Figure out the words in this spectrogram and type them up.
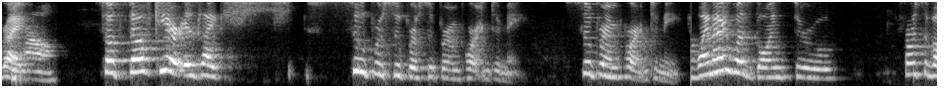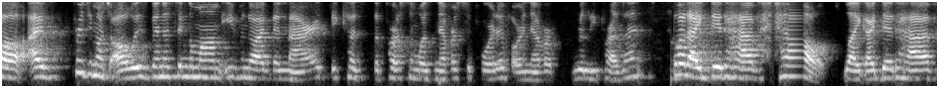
Right. Wow. So self care is like super, super, super important to me. Super important to me. When I was going through first of all, I've pretty much always been a single mom, even though I've been married, because the person was never supportive or never really present. But I did have help. Like I did have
